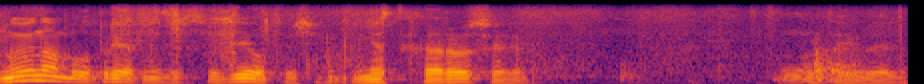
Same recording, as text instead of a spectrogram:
Ну и нам было приятно здесь все делать. Очень. Место хорошее Ну, и так далее.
